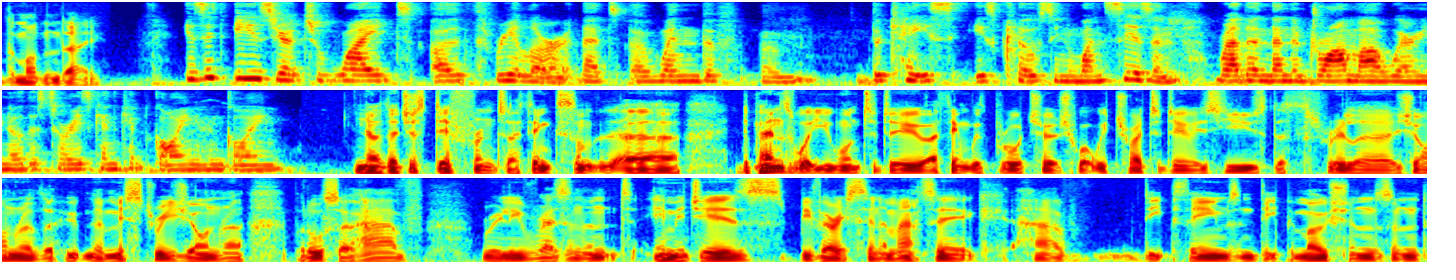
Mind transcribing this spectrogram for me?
the modern day. Is it easier to write a thriller that uh, when the um, the case is closed in one season rather than a drama where you know the stories can keep going and going? No, they're just different. I think some uh, it depends what you want to do. I think with Broadchurch, what we tried to do is use the thriller genre, the the mystery genre, but also have really resonant images, be very cinematic, have deep themes and deep emotions, and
